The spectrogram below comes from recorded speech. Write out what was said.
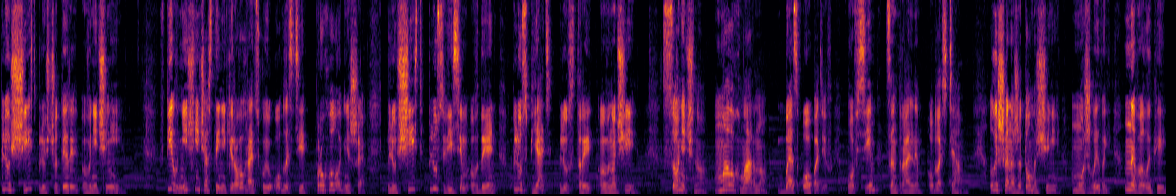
плюс 6 плюс 4 в нічні. В північній частині Кіровоградської області прохолодніше плюс 6 плюс 8 в день, плюс 5 плюс 3 вночі. Сонячно, малохмарно, без опадів по всім центральним областям. Лише на Житомирщині можливий невеликий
